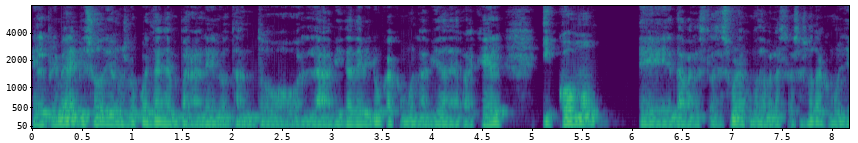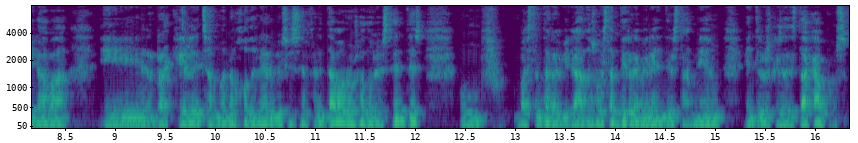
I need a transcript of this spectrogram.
En el primer episodio nos lo cuentan en paralelo, tanto la vida de Viruca como la vida de Raquel, y cómo eh, daba las clases una, como daba las clases otra, como llegaba eh, Raquel hecha un manojo de nervios y se enfrentaba a unos adolescentes bastante revirados, bastante irreverentes también, entre los que se destaca pues,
